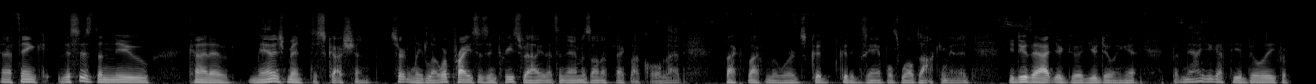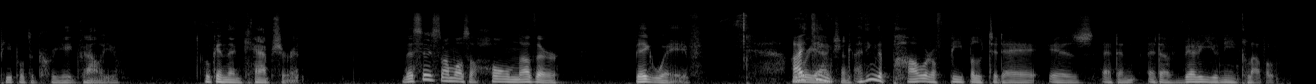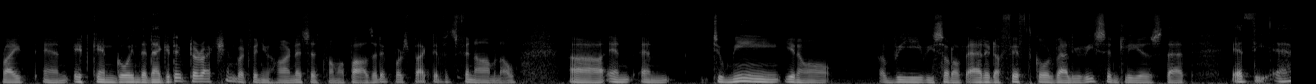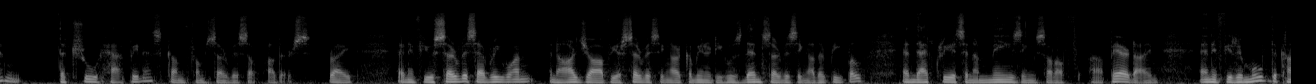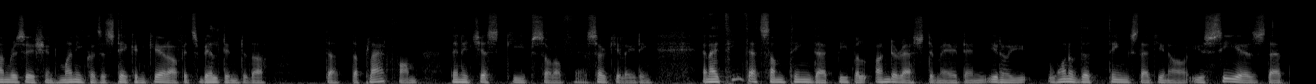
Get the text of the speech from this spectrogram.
And I think this is the new kind of management discussion. Certainly lower prices, increase value. That's an Amazon effect, I'll call that. Back, back from the words, good, good examples, well documented. You do that, you're good, you're doing it. But now you got the ability for people to create value, who can then capture it. This is almost a whole nother big wave. I Your think. I think the power of people today is at an at a very unique level, right? And it can go in the negative direction, but when you harness it from a positive perspective, it's phenomenal. Uh, and and to me, you know, we we sort of added a fifth core value recently is that at the end, the true happiness comes from service of others, right? And if you service everyone, in our job, we are servicing our community, who's then servicing other people, and that creates an amazing sort of uh, paradigm. And if you remove the conversation of money because it's taken care of, it's built into the, the, the platform, then it just keeps sort of Yeah. circulating. And I think that's something that people underestimate. And, you know, one of the things that, you know, you see is that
